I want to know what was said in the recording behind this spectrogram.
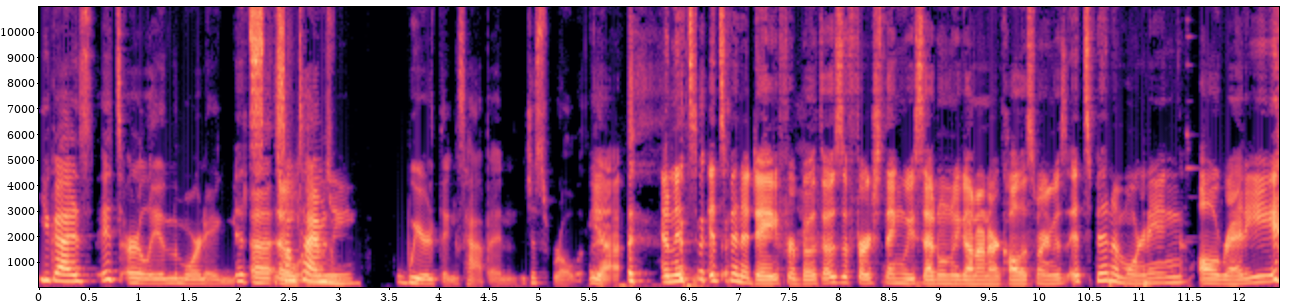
You guys, it's early in the morning. It's uh, so sometimes early. weird things happen. Just roll with it. Yeah. and it's it's been a day for both. That was the first thing we said when we got on our call this morning was it's been a morning already.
